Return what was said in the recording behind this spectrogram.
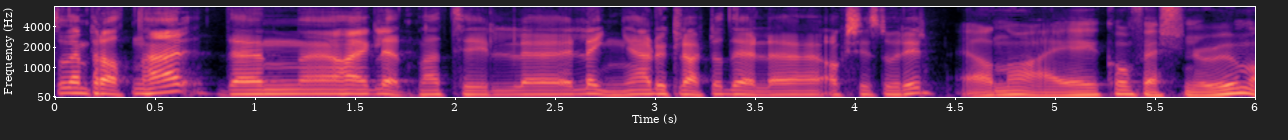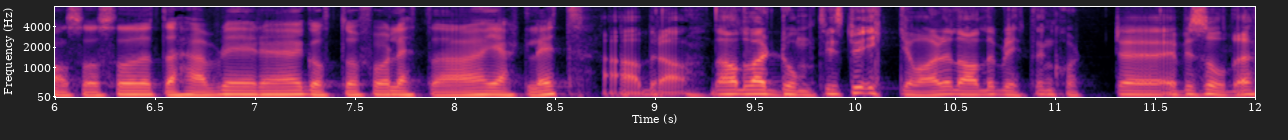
Så den praten her den eh, har jeg gledet meg til eh, lenge. Er du klar til å dele aksjehistorier? Ja, nå er jeg i confession room, altså, så dette her blir eh, godt å få letta hjertet litt. Ja, Bra. Det hadde vært dumt hvis du ikke var det. Da hadde det blitt en kort episode.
